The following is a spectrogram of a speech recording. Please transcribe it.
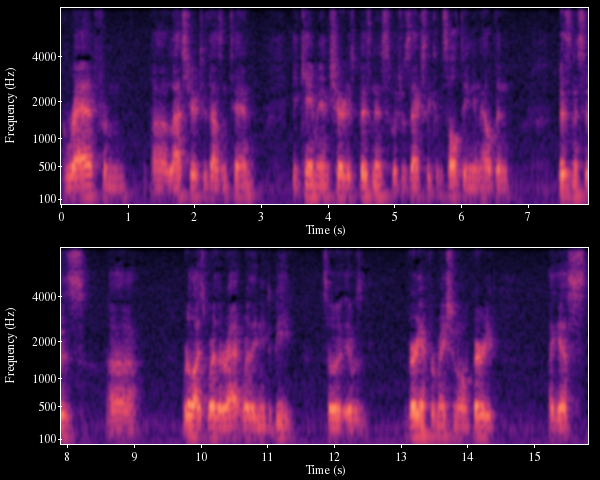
grad from uh, last year, 2010. He came in, shared his business, which was actually consulting and helping businesses uh, realize where they're at, where they need to be. So it was very informational, very, I guess,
